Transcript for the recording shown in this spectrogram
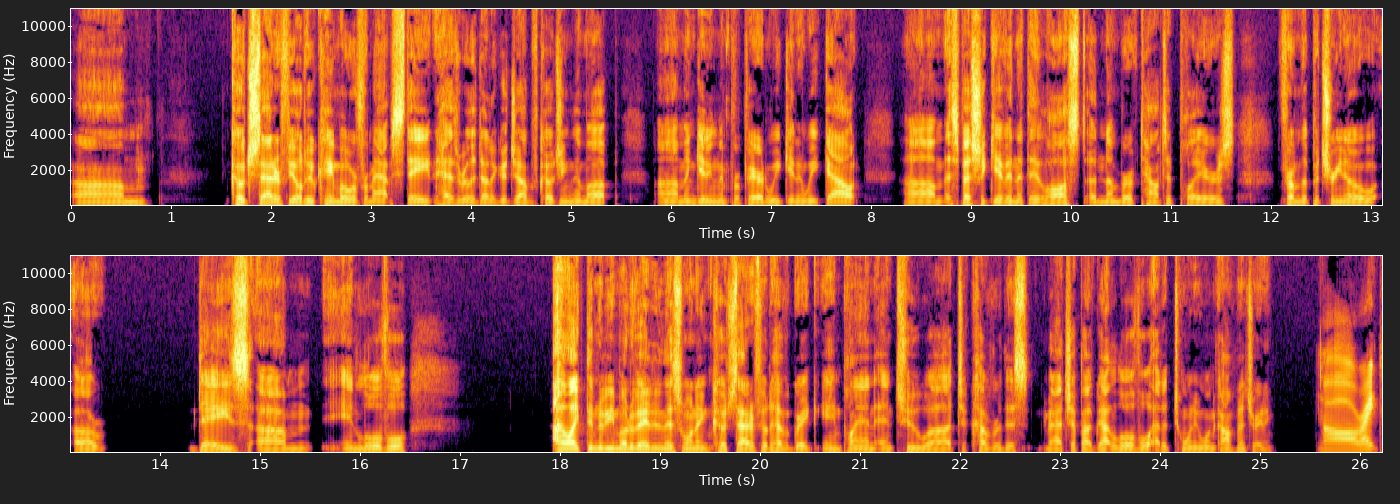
Um, Coach Satterfield, who came over from App State, has really done a good job of coaching them up um, and getting them prepared week in and week out. Um, especially given that they lost a number of talented players from the Petrino uh, days um, in Louisville. I like them to be motivated in this one, and Coach Satterfield to have a great game plan and to uh, to cover this matchup. I've got Louisville at a 21 confidence rating. All right.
